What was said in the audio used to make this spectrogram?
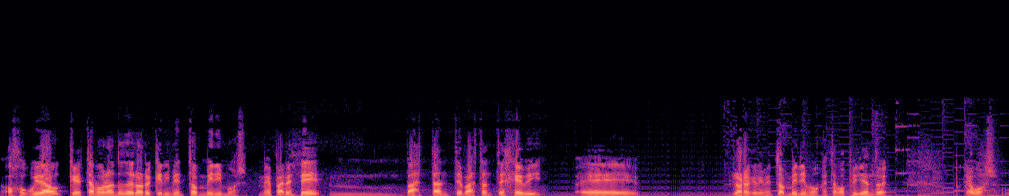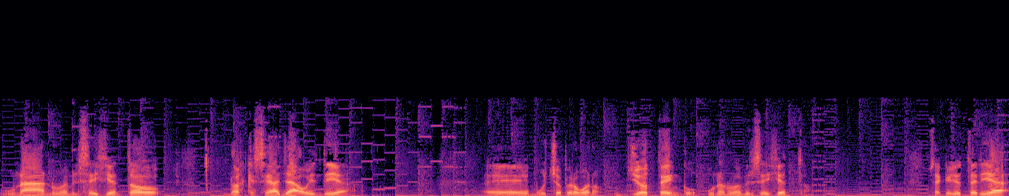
Ojo, cuidado, que estamos hablando de los requerimientos mínimos. Me parece mm, bastante, bastante heavy eh, los requerimientos mínimos que estamos pidiendo, ¿eh? Porque vamos, una 9600 no es que sea ya hoy en día eh, mucho, pero bueno, yo tengo una 9600. O sea que yo tenía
